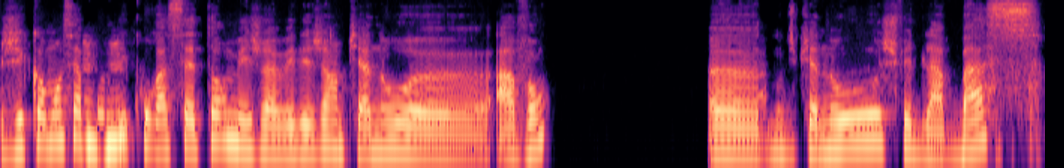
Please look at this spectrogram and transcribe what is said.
J'ai commencé à prendre des mmh cours à 7 ans, mais j'avais déjà un piano avant. donc du piano, je fais de la basse,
